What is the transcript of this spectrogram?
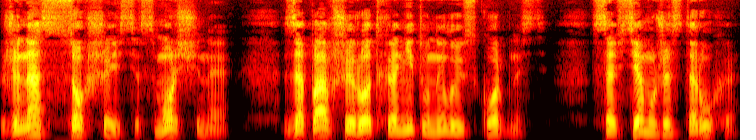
Жена ссохшаяся, сморщенная, Запавший рот хранит унылую скорбность. Совсем уже старуха.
